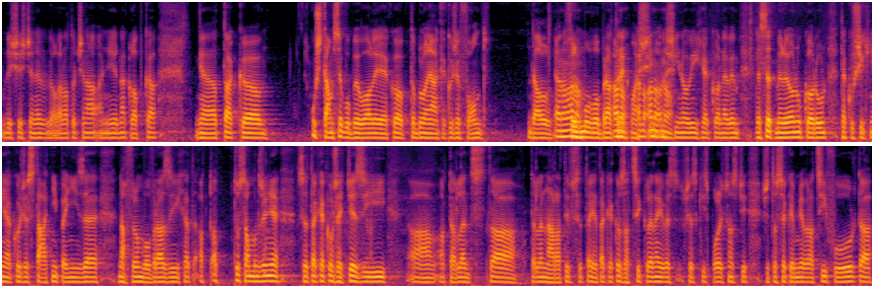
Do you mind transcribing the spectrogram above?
když ještě nebyla natočená ani jedna klapka, tak uh, už tam se objevovali, jako to bylo nějak jako, že fond dal ano, filmu ano. o bratrech ano, mašín, ano, ano, mašínových, jako nevím, 10 milionů korun, tak už všichni jako, že státní peníze na film o vrazích a, a, a to samozřejmě se tak jako řetězí a, a tato, ta, tenhle narrativ se je tak jako zacyklený ve české společnosti, že to se ke mně vrací furt a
